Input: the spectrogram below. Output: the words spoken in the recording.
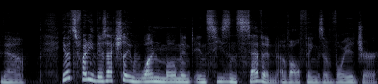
Yeah. You know, it's funny. There's actually one moment in season seven of all things of Voyager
